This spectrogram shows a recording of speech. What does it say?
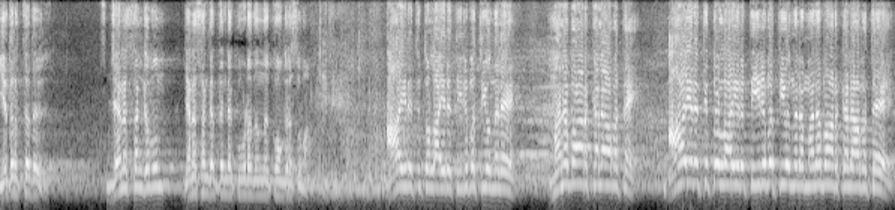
എതിർത്തത് ജനസംഘവും ജനസംഘത്തിന്റെ കൂടെ നിന്ന് കോൺഗ്രസുമാണ്. ആയിരത്തി തൊള്ളായിരത്തി ഇരുപത്തിയൊന്നിലെ മലബാർ കലാപത്തെ ആയിരത്തി തൊള്ളായിരത്തി ഇരുപത്തിയൊന്നിലെ മലബാർ കലാപത്തെ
